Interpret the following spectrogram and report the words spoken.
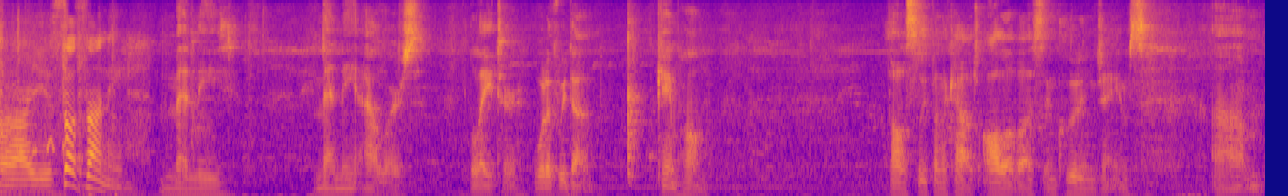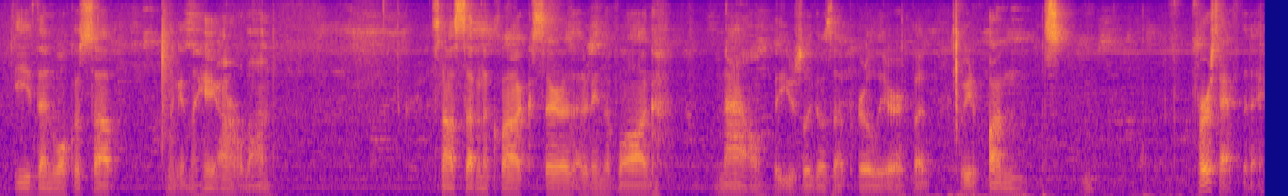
Or are you so sunny? many, many hours later. What have we done? Came home. Fell asleep on the couch, all of us, including James. Um, Eve then woke us up. I'm gonna get my Hey Arnold on. It's now 7 o'clock. Sarah's editing the vlog now. That usually goes up earlier, but we had a fun first half of the day.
